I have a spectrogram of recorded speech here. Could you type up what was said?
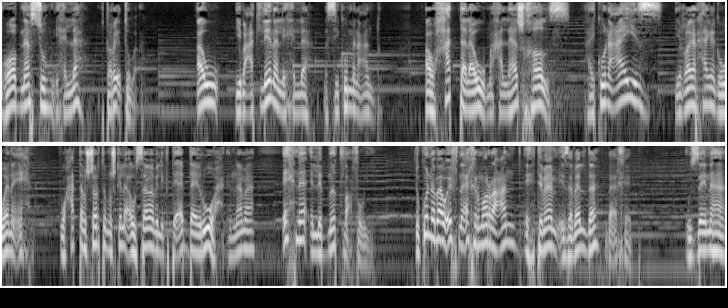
وهو بنفسه يحلها بطريقته بقى. أو يبعت لنا اللي يحلها بس يكون من عنده. أو حتى لو ما حلهاش خالص هيكون عايز يغير حاجة جوانا إحنا. وحتى مش شرط المشكلة أو سبب الاكتئاب ده يروح إنما إحنا اللي بنطلع فوقيه. وكنا بقى وقفنا آخر مرة عند اهتمام إيزابيل ده باخاب وإزاي إنها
